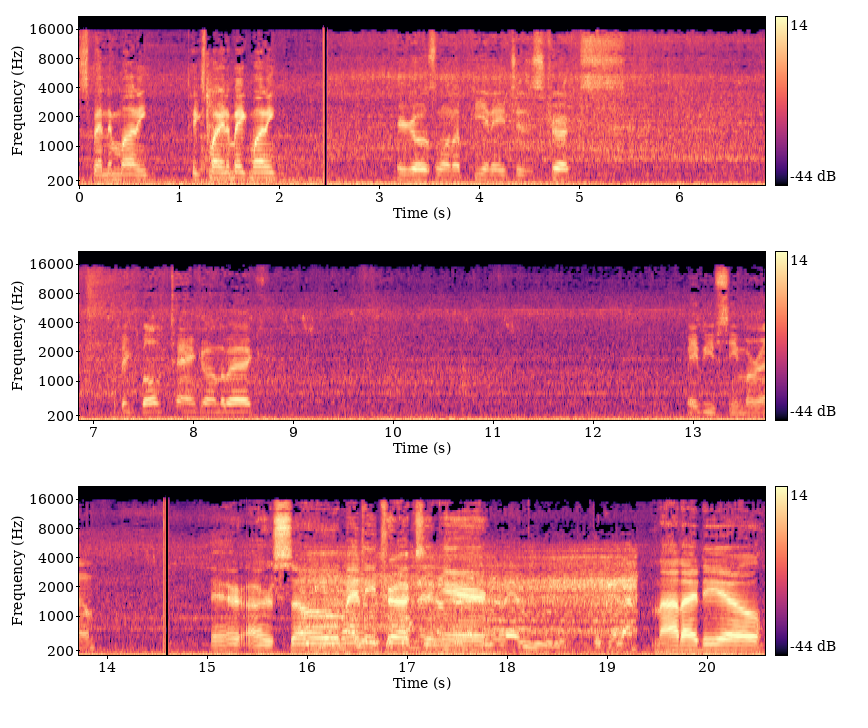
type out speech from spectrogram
Spending money. Takes money to make money. Here goes one of P&H's trucks. Big bulk tank on the back. Maybe you've seen them around. There are so many trucks in here. Not ideal.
